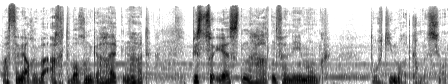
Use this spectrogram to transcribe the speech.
was dann ja auch über acht Wochen gehalten hat, bis zur ersten harten Vernehmung durch die Mordkommission.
